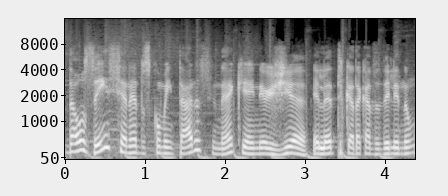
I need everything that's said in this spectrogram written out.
da ausência, né? Dos comentários, né? Que a energia elétrica da casa dele não,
